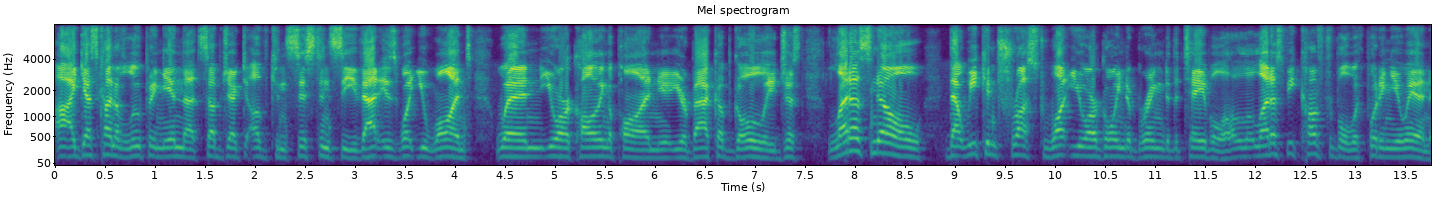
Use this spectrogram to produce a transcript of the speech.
I guess kind of looping in that subject of consistency, that is what you want when you are calling upon your backup goalie. Just let us know that we can trust what you are going to bring to the table. Let us be comfortable with putting you in,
